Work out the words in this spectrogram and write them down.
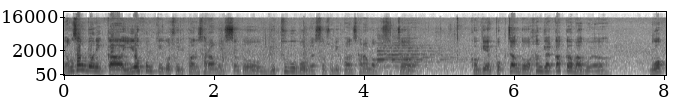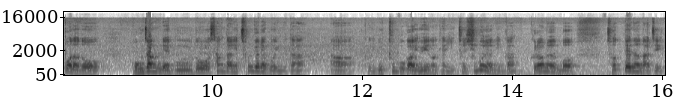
영상 보니까 이어폰 끼고 조립하는 사람은 있어도 유튜브 보면서 조립하는 사람은 없었죠. 거기에 복장도 한결 깔끔하고요. 무엇보다도 공장 내부도 상당히 청결해 보입니다. 아, 그 유튜브가 유행한 게 2015년인가? 그러면 뭐, 저 때는 아직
